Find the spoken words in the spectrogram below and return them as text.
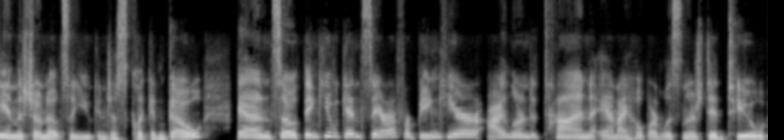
in the show notes. So you can just click and go. And so thank you again, Sara, for being here. I learned a ton, and I hope our listeners did too.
